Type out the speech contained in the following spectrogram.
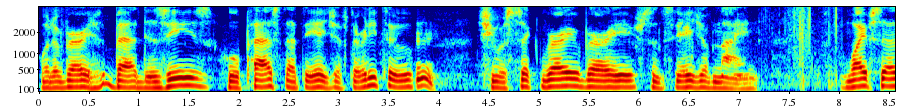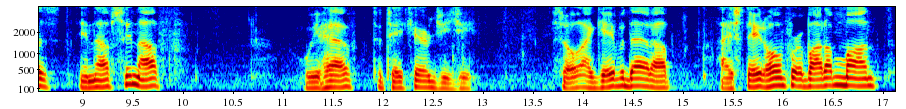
with a very bad disease who passed at the age of 32. She was sick very, very since the age of nine. Wife says, enough's enough. We have to take care of Gigi. So I gave that up. I stayed home for about a month,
